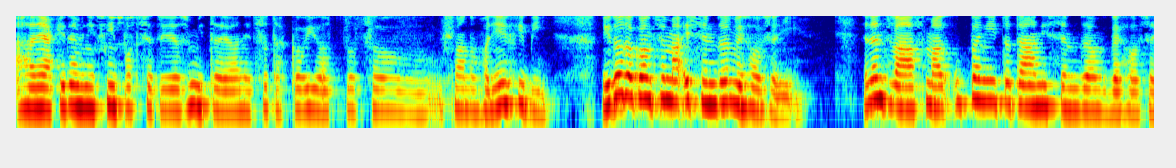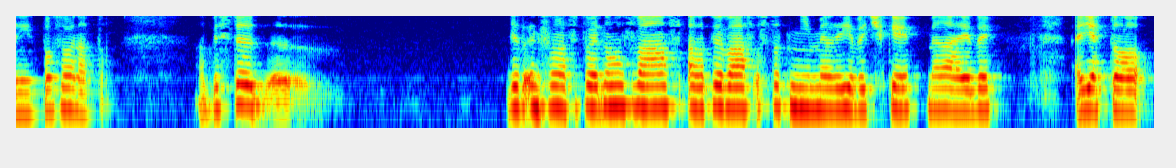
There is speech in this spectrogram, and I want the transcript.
ale nějaký ten vnitřní pocit, rozumíte, jo, něco takového, to, co už vám tam hodně chybí. Někdo dokonce má i syndrom vyhoření. Jeden z vás má úplně totální syndrom vyhoření. Pozor na to. Abyste... Eh, je to informace pro jednoho z vás, ale pro vás ostatní milé rybičky, milé ryby, je to,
